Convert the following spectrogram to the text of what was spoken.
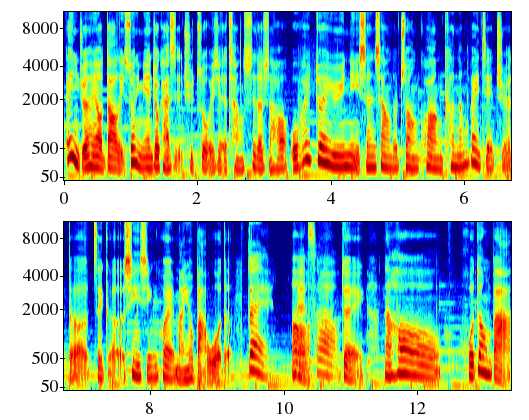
哎，你觉得很有道理，所以你明天就开始去做一些尝试的时候，我会对于你身上的状况可能被解决的这个信心会蛮有把握的。对，没错，对，然后。活动吧。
